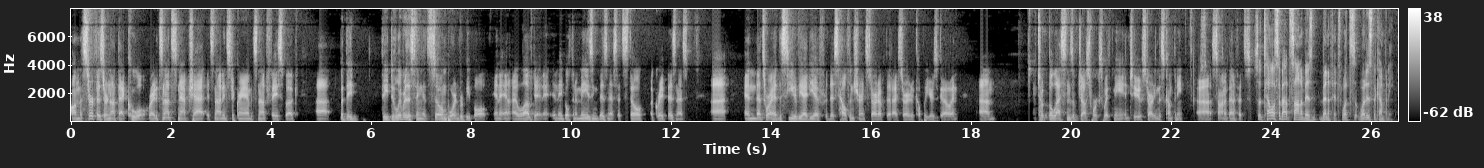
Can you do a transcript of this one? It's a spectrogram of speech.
on the surface are not that cool, right? It's not Snapchat, it's not Instagram, it's not Facebook, uh, but they they deliver this thing that's so important for people, and and I loved it, and they built an amazing business that's still a great business. Uh, and that's where I had the seed of the idea for this health insurance startup that I started a couple years ago, and um, took the lessons of JustWorks with me into starting this company, uh, Sana Benefits. So tell us about Sana Benefits. What's what is the company?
